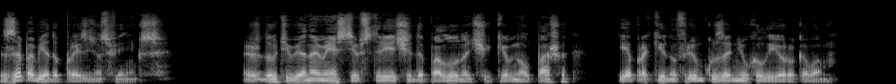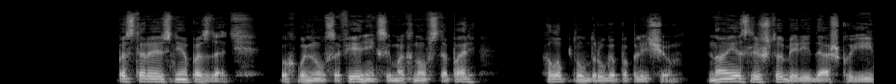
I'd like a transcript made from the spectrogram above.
«За победу!» — произнес Феникс. «Жду тебя на месте встречи до полуночи», — кивнул Паша и, опрокинув рюмку, занюхал ее рукавом. «Постараюсь не опоздать», — ухмыльнулся Феникс и, махнув стопарь, хлопнул друга по плечу. «Но если что, бери Дашку и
